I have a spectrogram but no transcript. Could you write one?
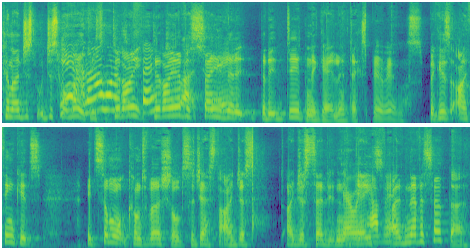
can I just just one moment? and I please? wanna Did I defend did I you, ever say that it that it did negate lived experience? Because I think it's it's somewhat controversial to suggest that I just I just said it There we negates. have it. I've never said that.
